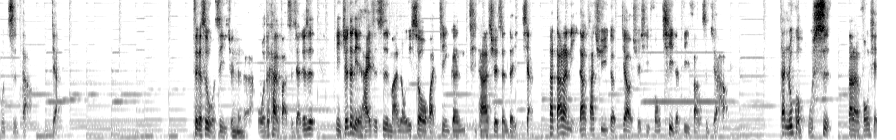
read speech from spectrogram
不知道？这样，这个是我自己觉得的，嗯。我的看法是这样，就是你觉得你的孩子是蛮容易受环境跟其他学生的影响。那当然，你让他去一个比较有学习风气的地方是比较好，但如果不是，当然风险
